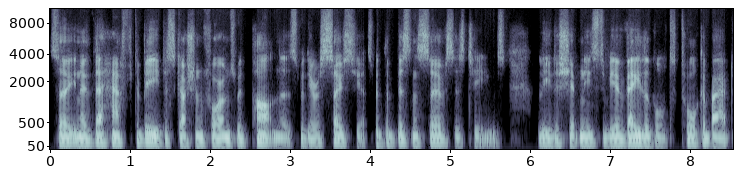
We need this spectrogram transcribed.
So, you know, there have to be discussion forums with partners, with your associates, with the business services teams. Leadership needs to be available to talk about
